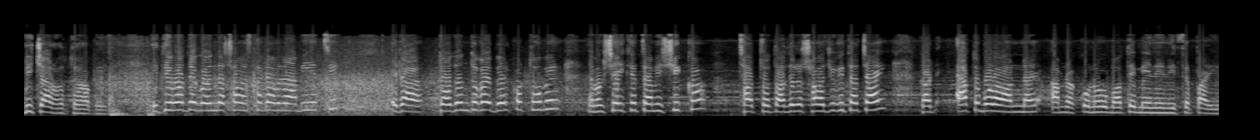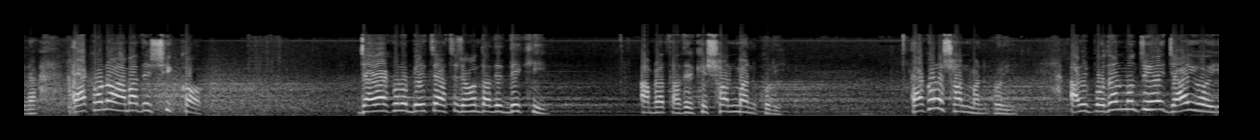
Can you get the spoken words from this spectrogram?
বিচার হতে হবে। ইতিমধ্যে গোয়েন্দা সংস্থাকে আমরা নামিয়েছি। এটা তদন্ত করে বের করতে হবে এবং সেই ক্ষেত্রে আমি শিক্ষক, ছাত্র, তাদেরও সহযোগিতা চাই। কারণ এত বড় অন্যায় আমরা কোনো মতে মেনে নিতে পারি না। এখনও আমাদের শিক্ষক, যারা এখনও বেঁচে আছে, যখন তাদের দেখি, আমরা তাদেরকে সম্মান করি। এখনও সম্মান করি। আমি প্রধানমন্ত্রী হই যাই হই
